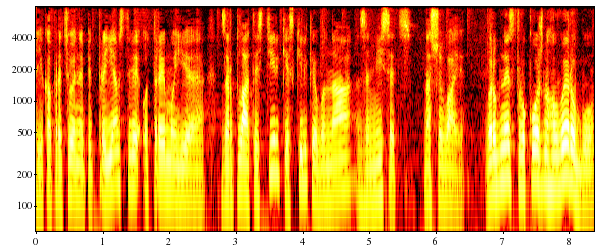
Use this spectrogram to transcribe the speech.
яка працює на підприємстві, отримує зарплати стільки, скільки вона за місяць нашиває. Виробництво кожного виробу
